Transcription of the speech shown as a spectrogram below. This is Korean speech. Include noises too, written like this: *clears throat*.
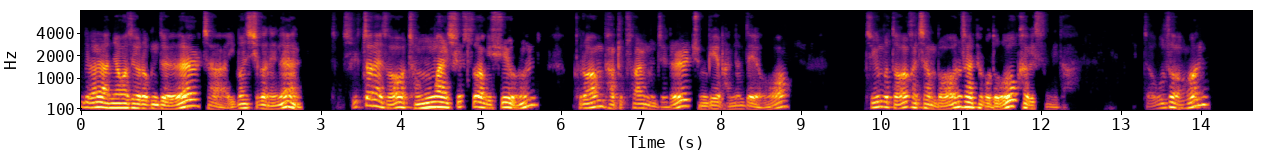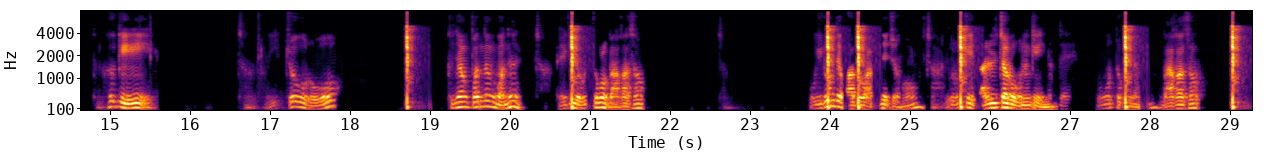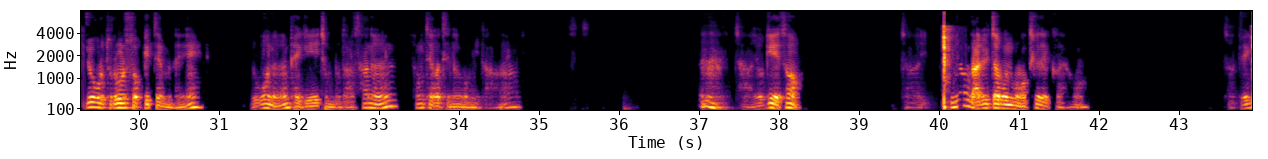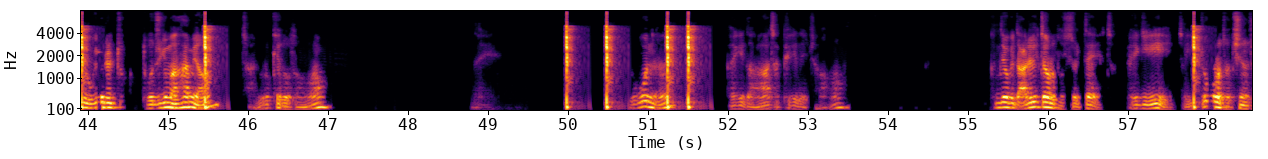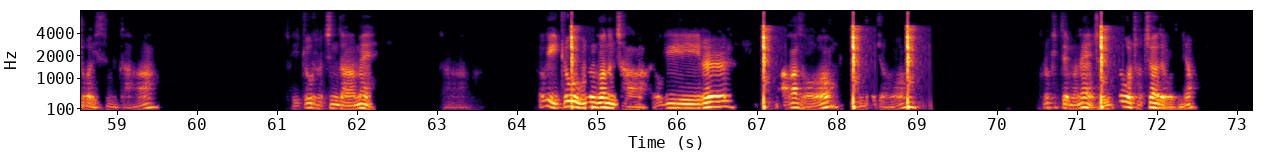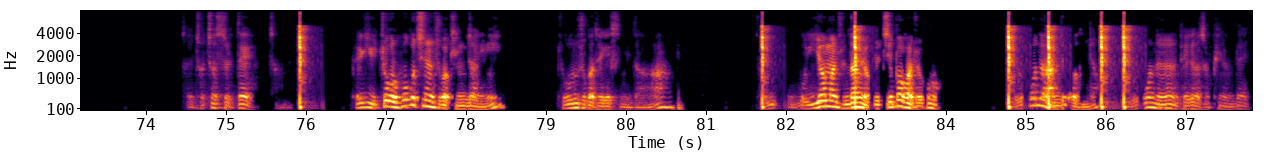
네, 안녕하세요, 여러분들. 자, 이번 시간에는 실전에서 정말 실수하기 쉬운 그러한 바둑 사활 문제를 준비해 봤는데요. 지금부터 같이 한번 살펴보도록 하겠습니다. 자, 우선 흙이 자, 이쪽으로 그냥 뻗는 거는 자, 백이 이쪽으로 막아서 뭐 이런 데 와도 안 되죠. 자, 이렇게 날짜로 오는 게 있는데 이것도 그냥 막아서 이쪽으로 들어올 수 없기 때문에 요거는 백이 전부 다 사는 형태가 되는 겁니다. *clears throat* 자, 여기에서 자, 그냥 날일자 보는 건 어떻게 될까요? 자, 백이 여기를 쭉 둬주기만 하면 자, 이렇게 둬서 네. 요거는 백이 다 잡히게 되죠. 근데 여기 날일자로 뒀을 때 자, 백이 자, 이쪽으로 젖히는 수가 있습니다. 자, 이쪽으로 젖힌 다음에 자, 여기 이쪽으로 오는 거는 자, 여기를 막아서 안 되죠. 그렇기 때문에 자, 이쪽을 젖혀야 되거든요. 자, 젖혔을 때 자, 백이 이쪽으로 호구 치는 수가 굉장히 좋은 수가 되겠습니다. 자, 이- 뭐 이어만 준 다음에 여기 찝어가지고 요거는 안 되거든요. 요거는 백에다 잡히는데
